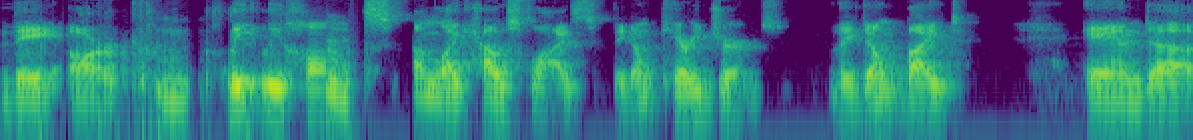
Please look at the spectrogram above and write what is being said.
They are completely harmless, unlike houseflies. They don't carry germs they don't bite, and uh,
